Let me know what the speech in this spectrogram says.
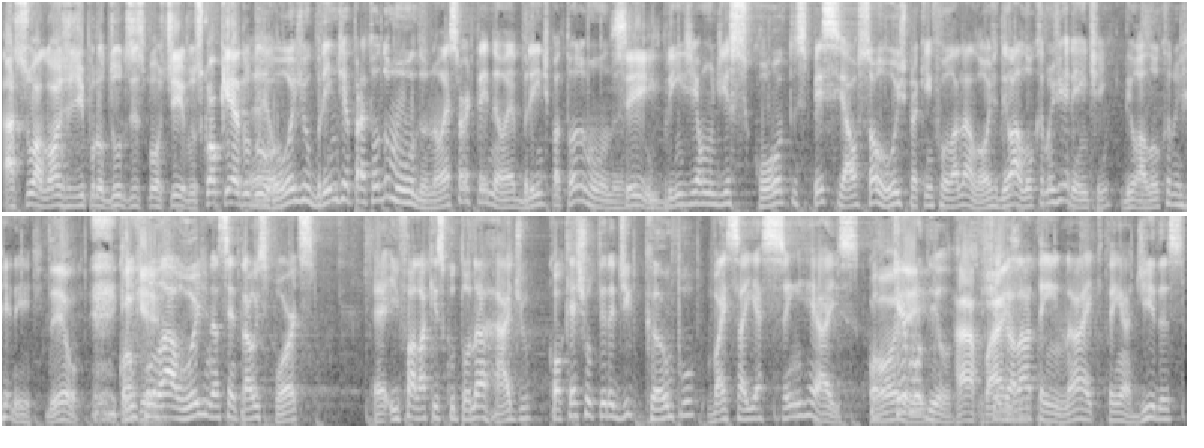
a sua loja de produtos esportivos. Qual que é, Dudu? É, hoje o brinde é para todo mundo, não é sorteio não, é brinde para todo mundo. Sim. O brinde é um desconto especial só hoje para quem for lá na loja. Deu a louca no gerente, hein? Deu a louca no gerente. Deu. Qual quem que for é? lá hoje na Central Esportes é, e falar que escutou na rádio, qualquer chuteira de campo vai sair a 100 reais. Qualquer Olha modelo. Rapaz. Chega lá, tem Nike, tem Adidas.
